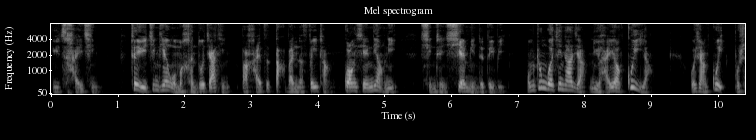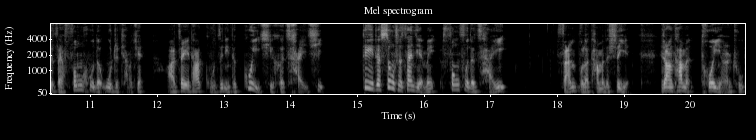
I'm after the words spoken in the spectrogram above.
与才情。这与今天我们很多家庭把孩子打扮得非常光鲜亮丽形成鲜明的对比。我们中国经常讲女孩要贵养，我想贵不是在丰厚的物质条件，而在于她骨子里的贵气和才气。对于这宋氏三姐妹丰富的才艺，反哺了他们的事业，让他们脱颖而出，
